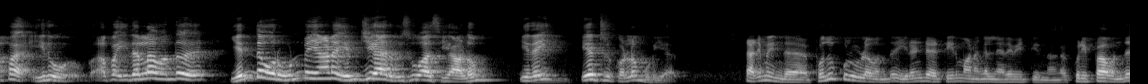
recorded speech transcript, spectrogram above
அப்ப இது அப்ப இதெல்லாம் வந்து எந்த ஒரு உண்மையான எம்ஜிஆர் விசுவாசியாலும் இதை ஏற்றுக்கொள்ள முடியாது. சார், அதே மாதிரி இந்த பொதுக்குழுவில் வந்து இரண்டு தீர்மானங்கள் நிறைவேற்றியிருந்தாங்க. குறிப்பா வந்து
